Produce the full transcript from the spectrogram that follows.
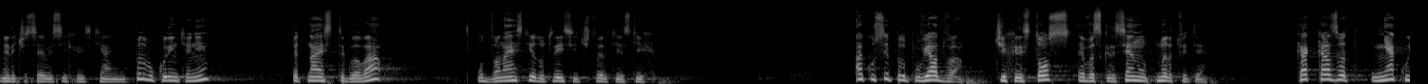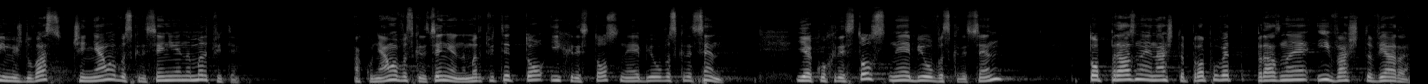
нарича себе си християнин? Първо Коринтияни, 15 глава, от 12 до 34 стих. Ако се проповядва, че Христос е възкресен от мъртвите, как казват някои между вас, че няма възкресение на мъртвите? Ако няма възкресение на мъртвите, то и Христос не е бил възкресен. И ако Христос не е бил възкресен, то празна е нашата проповед, празна е и вашата вяра.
